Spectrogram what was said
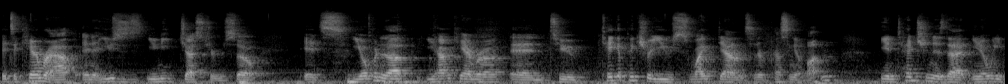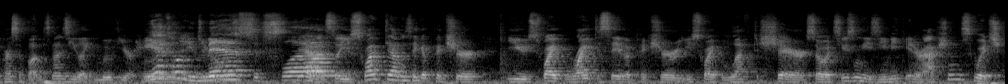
it's a camera app and it uses unique gestures. So it's you open it up, you have a camera, and to take a picture, you swipe down instead of pressing a button. The intention is that you know when you press a button, sometimes you like move your hand. Yeah. You jiggles. miss. It's slow. Yeah, so you swipe down to take a picture, you swipe right to save a picture, you swipe left to share. So it's using these unique interactions, which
